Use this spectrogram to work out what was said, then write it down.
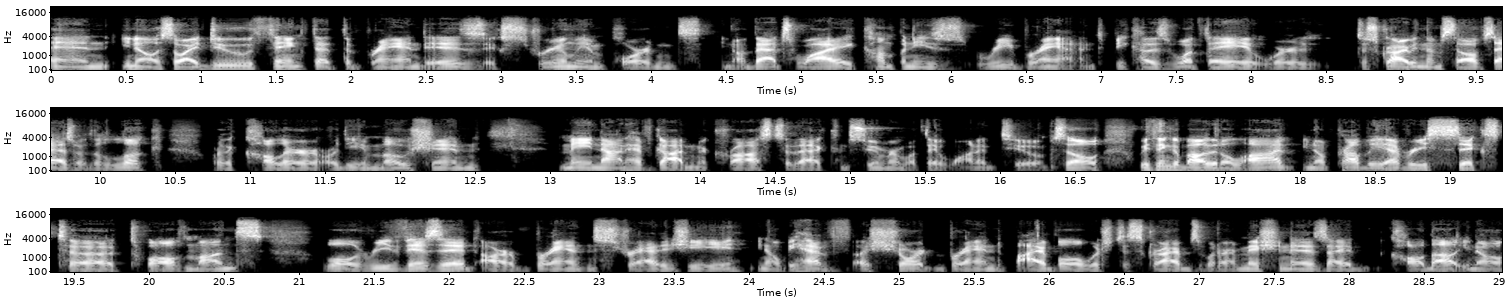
And you know so i do think that the brand is extremely important. You know that's why companies rebrand because what they were describing themselves as or the look or the color or the emotion may not have gotten across to that consumer what they wanted to. So we think about it a lot, you know, probably every six to 12 months. We'll revisit our brand strategy. You know, we have a short brand Bible which describes what our mission is. I called out, you know,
